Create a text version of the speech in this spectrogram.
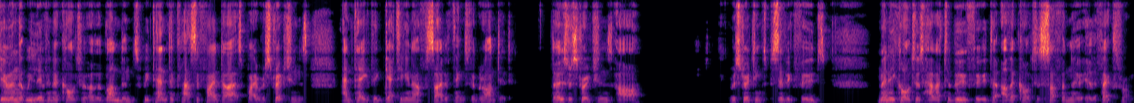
Given that we live in a culture of abundance, we tend to classify diets by restrictions and take the getting enough side of things for granted. Those restrictions are restricting specific foods. Many cultures have a taboo food that other cultures suffer no ill effects from.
